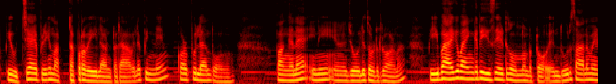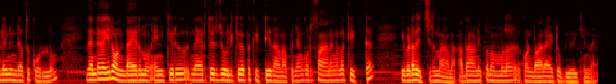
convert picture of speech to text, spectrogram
ഇപ്പോൾ ഈ ഉച്ചയായപ്പോഴേക്കും നട്ടപ്ര വെയിലാണ് കേട്ടോ രാവിലെ പിന്നെയും കുഴപ്പമില്ലാന്ന് തോന്നുന്നു. അപ്പോൾ അങ്ങനെ ഇനി ജോലി തുടരുവാണ്. അപ്പോൾ ഈ ബാഗ് ഭയങ്കര ഈസി ആയിട്ട് തോന്നുന്നുണ്ട് കേട്ടോ എന്തോരു സാധനം വേണേലും ഇതിന്റെ അകത്ത് കൊള്ളും. ഇതെന്റെ കയ്യിലുണ്ടായിരുന്നു എനിക്കൊരു നേരത്തെ ഒരു ജോലിക്ക് പോയപ്പോൾ കിട്ടിയതാണ്. അപ്പോൾ ഞാൻ കുറച്ച് സാധനങ്ങളൊക്കെ ഇട്ട് ഇവിടെ വെച്ചിരുന്നതാണ്. അതാണ് ഇപ്പോൾ നമ്മൾ കൊണ്ടുപോകാനായിട്ട് ഉപയോഗിക്കുന്നത്.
